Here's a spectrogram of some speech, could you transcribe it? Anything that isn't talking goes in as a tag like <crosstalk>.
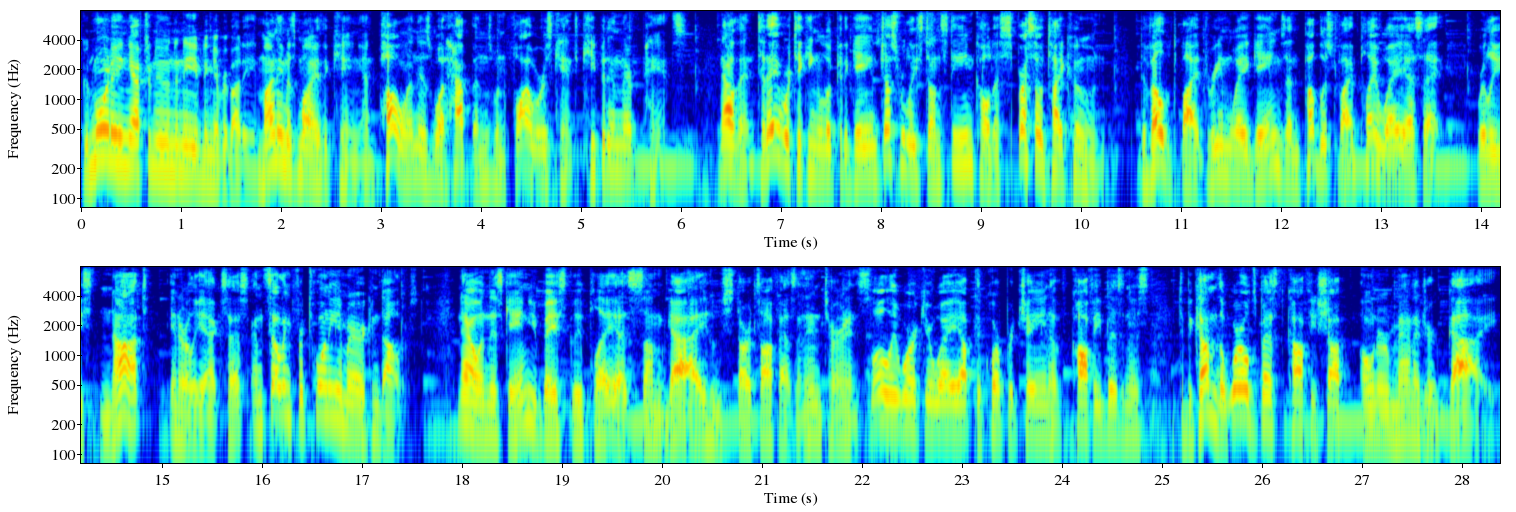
Good morning, afternoon, and evening, everybody. My name is MiAh the King, and pollen is what happens when flowers can't keep it in their pants. Now then, today we're taking a look at a game just released on Steam called Espresso Tycoon, developed by Dreamway Games and published by Playway SA, released not in early access and selling for 20 American dollars. Now, in this game, you basically play as some guy who starts off as an intern and slowly work your way up the corporate chain of coffee business to become the world's best coffee shop owner manager guy.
